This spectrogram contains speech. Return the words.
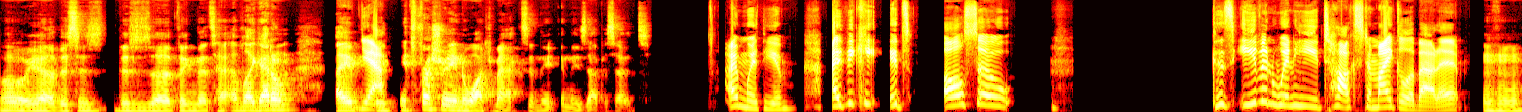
oh yeah this is this is a thing that's ha-. like i don't i Yeah. it- it's frustrating to watch max in the in these episodes I'm with you. I think he it's also cuz even when he talks to Michael about it, mm-hmm.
